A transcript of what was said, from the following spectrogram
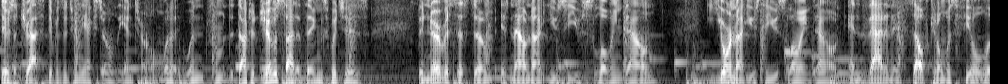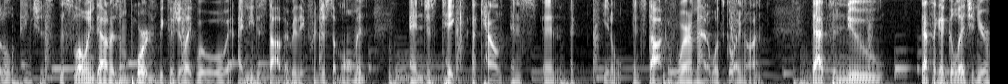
there's a drastic difference between the external and the internal. When from the Dr. Joe side of things, which is the nervous system is now not used to you slowing down. You're not used to you slowing down, and that in itself can almost feel a little anxious. The slowing down is important because you're like, wait, wait, wait, I need to stop everything for just a moment and just take account and and uh, you know in stock of where I'm at and what's going on. That's a new, that's like a glitch in your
